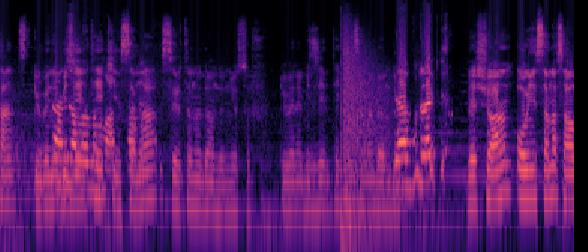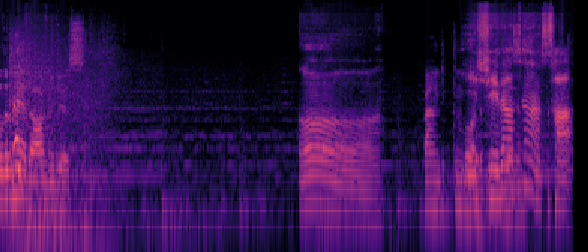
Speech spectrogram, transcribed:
Sen güvenebileceğin tek var insana sırtını döndün Yusuf. Güvenebileceğin tek insana döndün. Ya bırak. Ve şu an o insana saldırmaya devam ediyorsun. Oo. Ben gittim bu arada. Şeyde bitirelim. alsana. Sağ,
